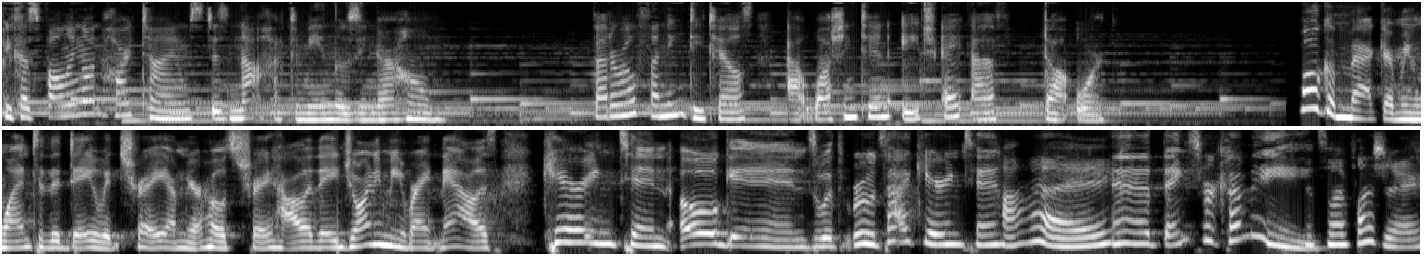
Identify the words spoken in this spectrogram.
Because falling on hard times does not have to mean losing your home. Federal funding details at washingtonhaf.org. Welcome back, everyone, to the day with Trae. I'm your host, Trae Holiday. Joining me right now is Karrington Ogans with Roots. Hi, Karrington. Hi. Uh, thanks for coming. It's my pleasure.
